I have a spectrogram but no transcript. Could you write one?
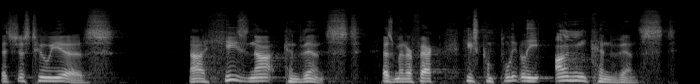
It's just who he is. Now, he's not convinced. As a matter of fact, he's completely unconvinced.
